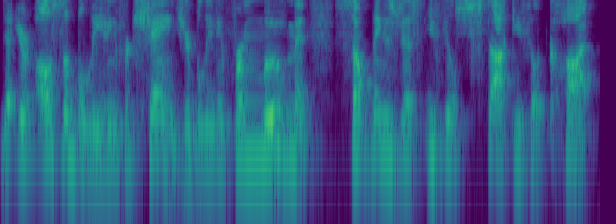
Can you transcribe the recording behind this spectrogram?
that you're also believing for change. You're believing for movement. Something's just, you feel stuck, you feel caught.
